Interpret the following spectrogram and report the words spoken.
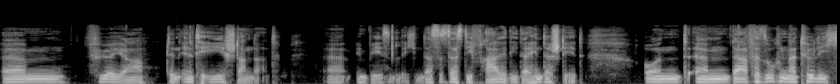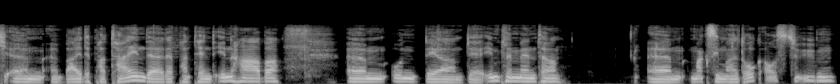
ähm, für ja den LTE-Standard äh, im Wesentlichen. Das ist das die Frage, die dahinter steht. Und ähm, da versuchen natürlich ähm, beide Parteien, der, der Patentinhaber ähm, und der, der Implementer, ähm, maximal Druck auszuüben.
